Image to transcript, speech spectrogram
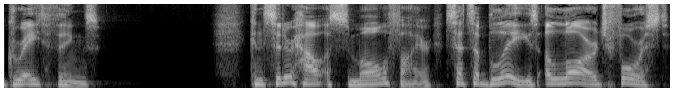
great things. Consider how a small fire sets ablaze a large forest.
